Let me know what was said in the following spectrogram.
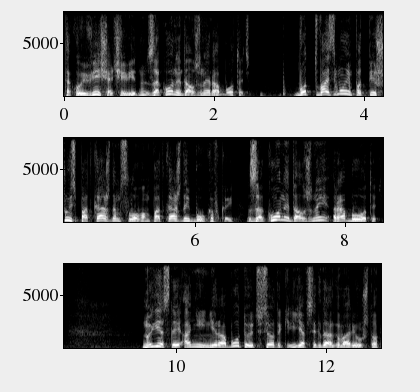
такую вещь очевидную. Законы должны работать. Вот возьму и подпишусь под каждым словом, под каждой буковкой. Законы должны работать. Но если они не работают, все-таки я всегда говорю, что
